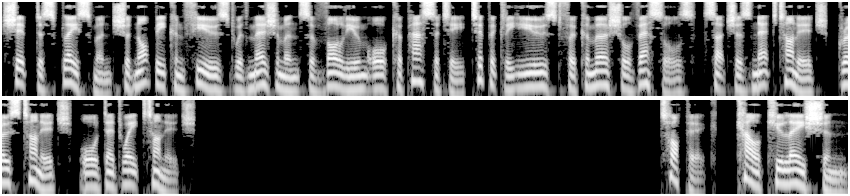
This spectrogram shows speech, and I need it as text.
Ship displacement should not be confused with measurements of volume or capacity typically used for commercial vessels, such as net tonnage, gross tonnage, or deadweight tonnage. Calculation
